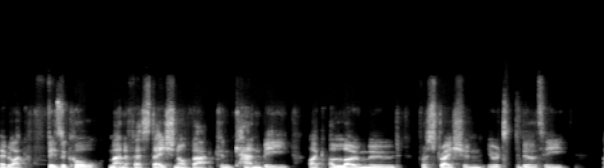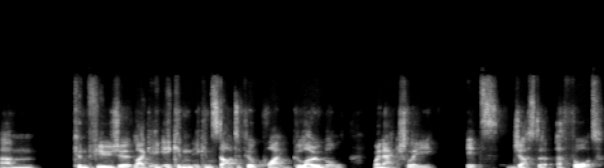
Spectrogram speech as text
maybe like physical manifestation of that can can be like a low mood, frustration, irritability, um, confusion. Like it, it can it can start to feel quite global when actually it's just a, a thought.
